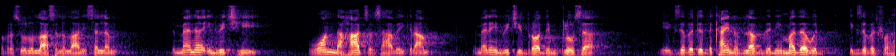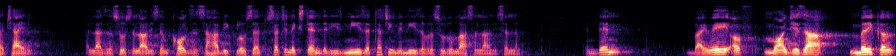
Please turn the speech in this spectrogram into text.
of Rasulullah sallallahu alaihi wasallam, the manner in which he won the hearts of Sahaba Ikram, the manner in which he brought them closer. He exhibited the kind of love that a mother would exhibit for her child. Allah's Rasul calls the Sahabi closer to such an extent that his knees are touching the knees of Rasulullah And then, by way of mu'jiza, miracle,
